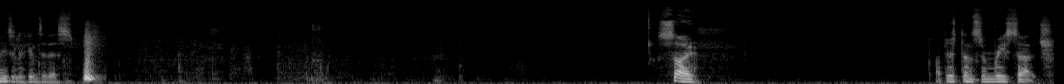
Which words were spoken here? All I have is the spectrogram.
Need to look into this. So, I've just done some research.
